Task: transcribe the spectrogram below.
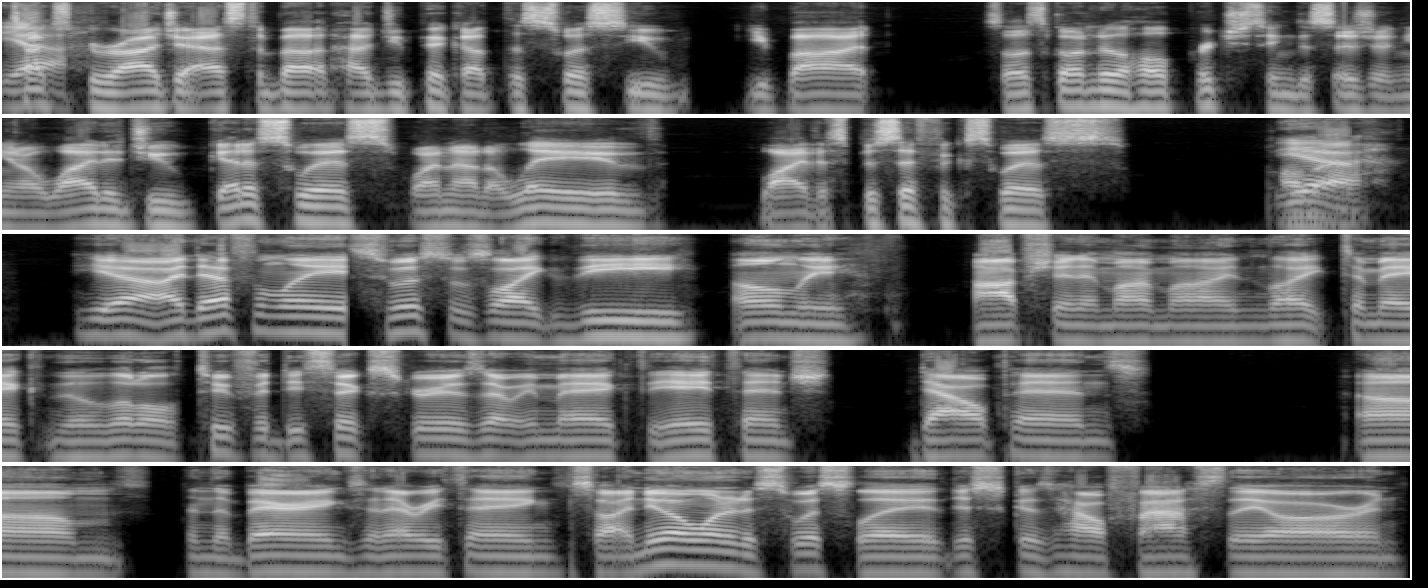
Yeah. Garage asked about how'd you pick up the Swiss you you bought. So let's go into the whole purchasing decision. You know, why did you get a Swiss? Why not a lathe? Why the specific Swiss? Yeah, that. Yeah, I definitely Swiss was like the only option in my mind, like to make the little 256 screws that we make, the eighth inch dowel pins, um, and the bearings and everything. So I knew I wanted a Swiss lathe just because how fast they are, and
